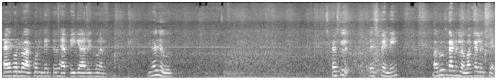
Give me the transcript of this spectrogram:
కాయగూరలు ఆకుకూరలు తింటూ హ్యాపీగా ఆరోగ్యంగా ఈరోజు స్పెషల్ రెసిపీ అండి. మా రూట్ గార్డెన్లో వంకాయలు వచ్చాయి.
